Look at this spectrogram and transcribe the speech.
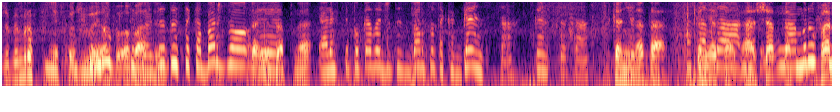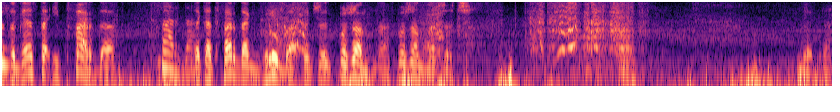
żeby mrówki nie wchodziły Mrówki, albo super. owady. To, to jest taka bardzo... Daję e, zapnę. ale chcę pokazać, że to jest bardzo taka gęsta. Gęsta ta. Tkanina tak. Taka Tkanina ta tak. na- A siatka na mrówki. bardzo gęsta i twarda. Twarda. Taka twarda, gruba, także porządna, porządna rzecz. O. Dobra.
